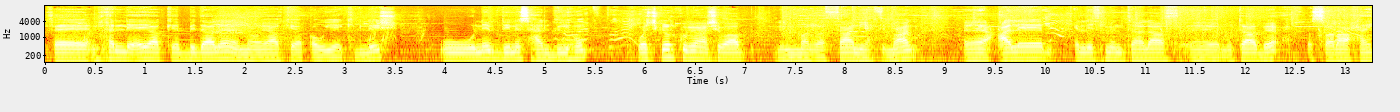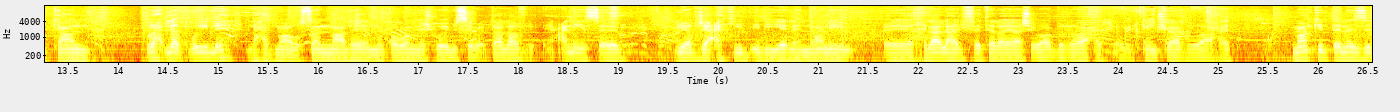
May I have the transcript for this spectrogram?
فنخلي اياك بدالة لأنه اياك قوية كلش. ونبدي نسحل بيهم وأشكركم يا شباب للمرة الثانية احتمال. آه على ال 8000 آه متابع. الصراحة كان رحلة طويلة لحد ما وصلنا لها لأنه طولنا شوي بال 7000 يعني السبب يرجع أكيد إلي لأنه أنا آه خلال هالفترة يا شباب راحت أو الكم شهر راحت ما كنت أنزل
